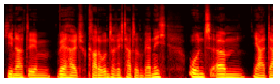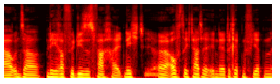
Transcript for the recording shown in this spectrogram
je nachdem, wer halt gerade Unterricht hatte und wer nicht. Und ähm, ja, da unser Lehrer für dieses Fach halt nicht äh, Aufsicht hatte in der dritten, vierten,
